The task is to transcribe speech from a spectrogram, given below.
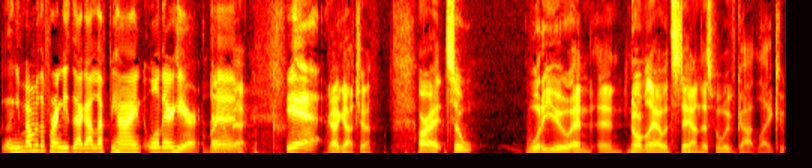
You remember the Ferengis that I got left behind? Well, they're here. Bring And- back. Yeah. I gotcha. All right. So, what do you and and normally I would stay on this, but we've got like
